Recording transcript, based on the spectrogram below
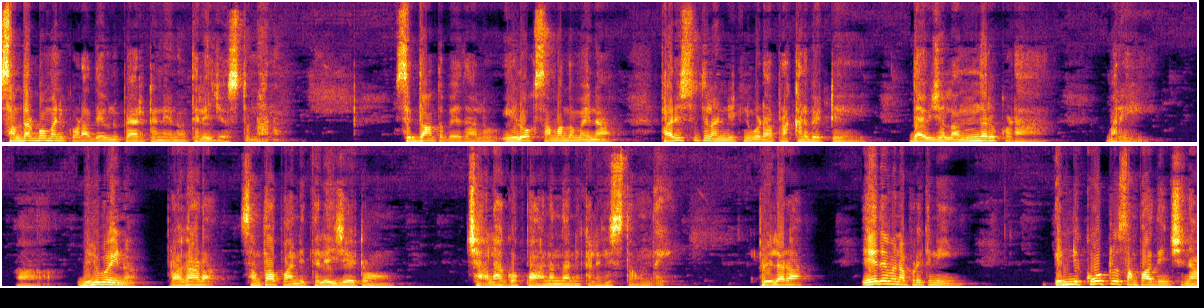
సందర్భం అని కూడా దేవుని పేరిట నేను తెలియజేస్తున్నాను. సిద్ధాంత భేదాలు ఈలోక సంబంధమైన పరిస్థితులన్నింటిని కూడా ప్రక్కన పెట్టి దైవజులందరూ కూడా మరి విలువైన ప్రగాఢ సంతాపాన్ని తెలియజేయటం చాలా గొప్ప ఆనందాన్ని కలిగిస్తూ ఉంది. ప్రియులరా ఏదేమైనప్పటికీ ఎన్ని కోట్లు సంపాదించినా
